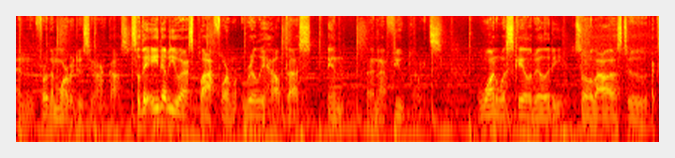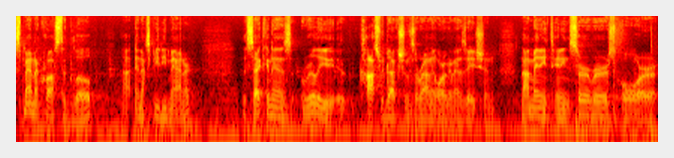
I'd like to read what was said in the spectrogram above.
and furthermore reducing our costs. So the AWS platform really helped us in, in a few points. One was scalability, so allow us to expand across the globe uh, in a speedy manner. The second is really cost reductions around the organization, not maintaining servers or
